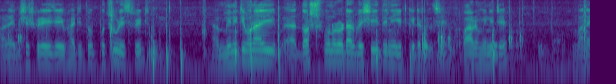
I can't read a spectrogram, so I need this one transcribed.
মানে বিশেষ করে এই যে এই ভাইটি তো প্রচুর স্পিড মিনিটে মনে হয় দশ পনেরোটার বেশি তিনি ইট কেটে ফেলছে পার মিনিটে। মানে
